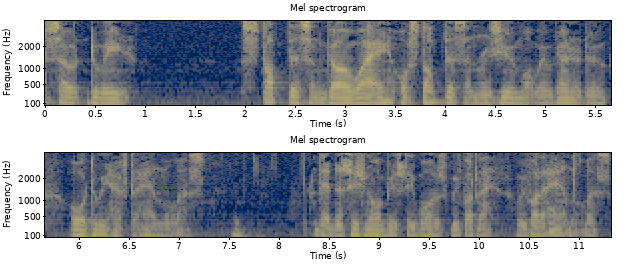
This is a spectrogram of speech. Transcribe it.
so do we stop this and go away, or stop this and resume what we were going to do, or do we have to handle this? Their decision obviously was we've got to we've got to handle this.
